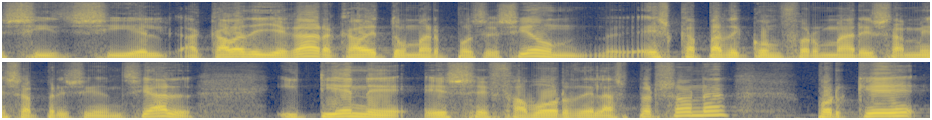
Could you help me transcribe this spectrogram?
si, si él acaba de llegar, acaba de tomar posesión, es capaz de conformar esa mesa presidencial y tiene ese favor de las personas, ¿por qué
